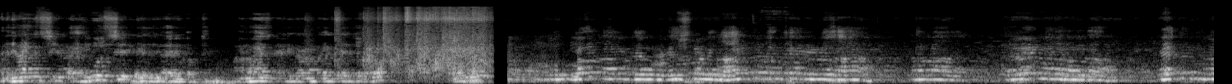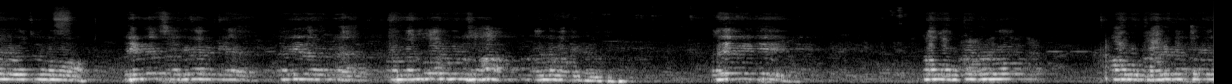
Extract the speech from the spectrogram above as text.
ಹದಿನಾಲ್ಕು ಸೀಟ್, ಹದಿಮೂರು ಸೀಟ್ ಗೆದ್ದಿದ್ದಾರೆ ಇವತ್ತು ಮಹಾರಾಜನ ಗ್ರಾಮ ಪಂಚಾಯತಿ ಗೆಲ್ಲಿಸಿಕೊಂಡು ನಾಲ್ಕು ಪಂಚಾಯತಿಗಳು ಸಹ ನಮ್ಮ ರವೀಂದ್ರನವರ ನೇತೃತ್ವದಲ್ಲಿ ಇವತ್ತು ನಮ್ಮ ಅಧಿಕಾರಕ್ಕೆ ತಂದಿದ್ದಾರೆ ನಮ್ಮೆಲ್ಲರಿಗೂ ಸಹ ಧನ್ಯವಾದ ಅದೇ ರೀತಿ ನಮ್ಮ ಮುಖಂಡರು ಹಾಗೂ ಕಾರ್ಯಕರ್ತರು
